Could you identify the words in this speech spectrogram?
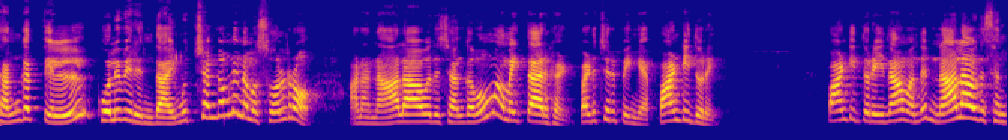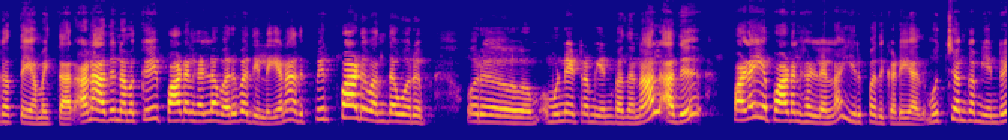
சங்கத்தில் கொலுவிருந்தாய் முச்சங்கம்னு நம்ம சொல்கிறோம் ஆனால் நாலாவது சங்கமும் அமைத்தார்கள். படிச்சிருப்பீங்க பாண்டித்துறை பாண்டித்துறை தான் வந்து நாலாவது சங்கத்தை அமைத்தார். ஆனால் அது நமக்கு பாடல்களில் வருவதில்லை. ஏன்னா அது பிற்பாடு வந்த ஒரு ஒரு முன்னேற்றம் என்பதனால் அது பழைய பாடல்கள் எல்லாம் இருப்பது கிடையாது. முச்சங்கம் என்றே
